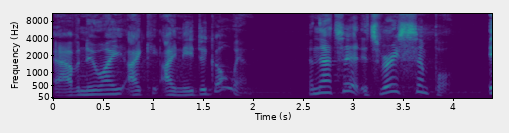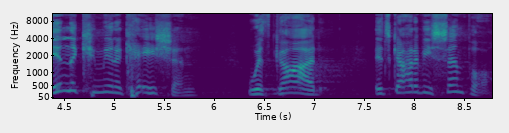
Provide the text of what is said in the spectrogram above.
avenue I, I, I need to go in. And that's it. It's very simple. In the communication with God, it's got to be simple.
